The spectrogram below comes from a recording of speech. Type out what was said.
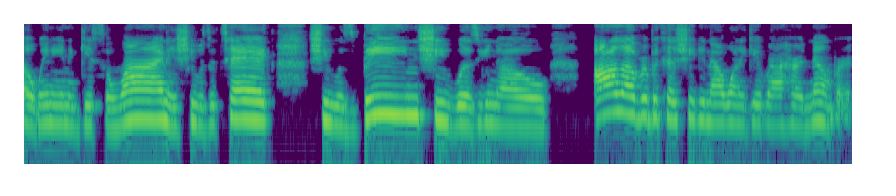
uh, went in to get some wine and she was attacked. She was beaten. She was you know all over because she did not want to give out her number.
